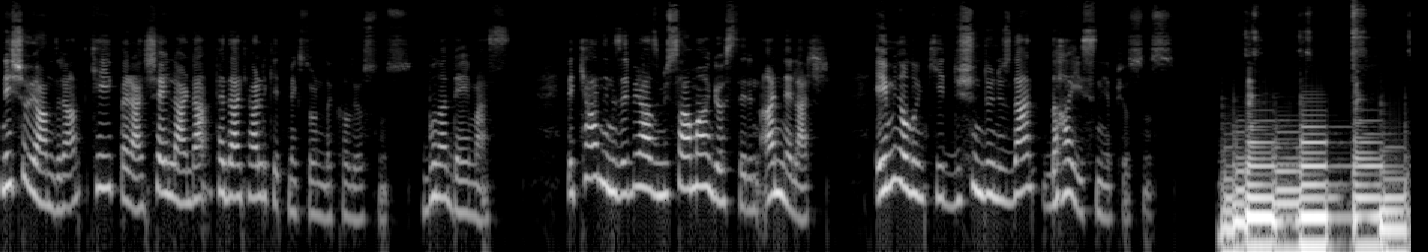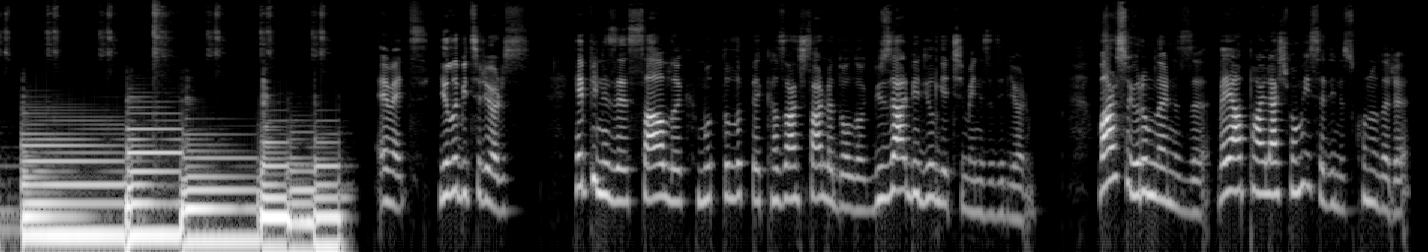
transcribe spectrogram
neşe uyandıran, keyif veren şeylerden fedakarlık etmek zorunda kalıyorsunuz. Buna değmez. Ve kendinize biraz müsamaha gösterin anneler. Emin olun ki düşündüğünüzden daha iyisini yapıyorsunuz. Evet, yılı bitiriyoruz. Hepinize sağlık, mutluluk ve kazançlarla dolu güzel bir yıl geçirmenizi diliyorum. Varsa yorumlarınızı veya paylaşmamı istediğiniz konuları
